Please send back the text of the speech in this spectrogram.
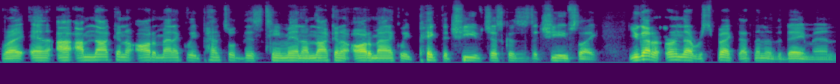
Right. And I, I'm not gonna automatically pencil this team in. I'm not gonna automatically pick the Chiefs just because it's the Chiefs. Like you gotta earn that respect at the end of the day, man.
